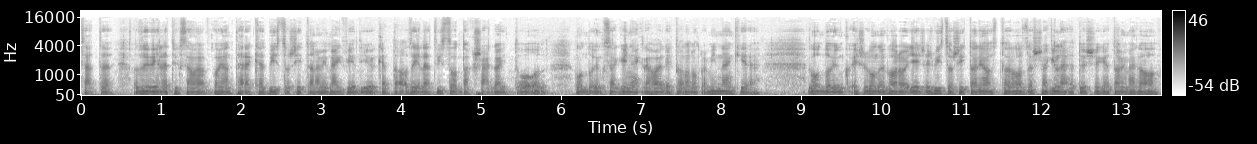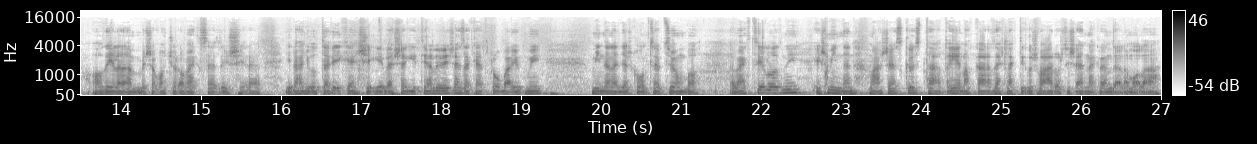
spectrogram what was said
tehát az ő életük számára olyan tereket biztosítani, ami megvédi őket az élet viszontagságaitól, gondoljunk szegényekre, hajléktalanokra, mindenkire, gondoljunk, és gondoljunk arra, hogy és, és biztosítani azt a gazdasági lehetőséget, ami meg a, az élelem és a vacsora megszerzésére irányuló tevékenységében segíti elő, és ezeket próbáljuk mi minden egyes koncepciónkba megcélozni, és minden más eszköz, tehát én akár az eklektikus várost is ennek rendelem alá,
